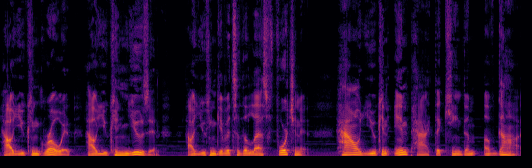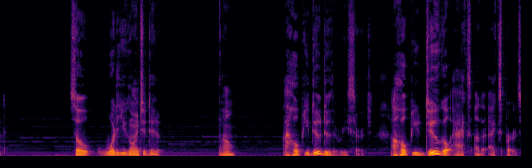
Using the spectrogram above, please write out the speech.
how you can grow it, how you can use it, how you can give it to the less fortunate, how you can impact the kingdom of God. So, what are you going to do? Well, I hope you do do the research. I hope you do go ask other experts.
